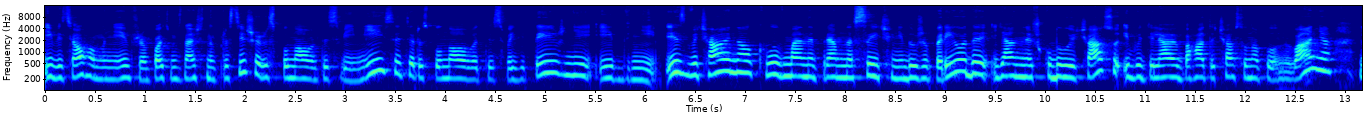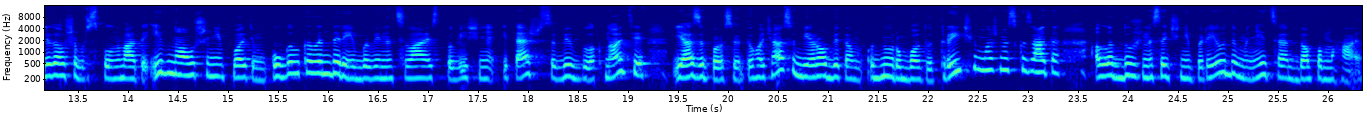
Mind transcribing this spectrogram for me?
і від цього мені вже потім значно простіше розплановувати свій місяць, розплановувати свої тижні і дні. І звичайно, коли в мене прям насичені дуже періоди, я не шкодую часу і виділяю багато часу на планування для того, щоб розпланувати і в Notion, потім Google календарі, бо він надсилає сповіщення, і теж собі в блокноті я записую. Того часу я роблю там одну роботу тричі, можна сказати, але в дуже насичені періоди мені це допомагає.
